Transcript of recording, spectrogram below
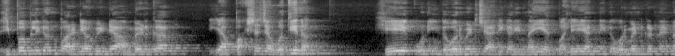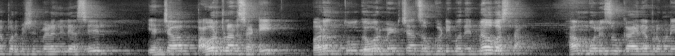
Republican Party of India Ambedkar या पक्षाच्या वतीनं हे कोणी गव्हर्नमेंटचे अधिकारी नाही आहेत. भले यांनी गव्हर्नमेंटकडनं यांना परमिशन मिळालेली असेल यांच्या पॉवर प्लांटसाठी परंतु गव्हर्नमेंटच्या चौकटीमध्ये न बसता हम बोलेसो कायद्याप्रमाणे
